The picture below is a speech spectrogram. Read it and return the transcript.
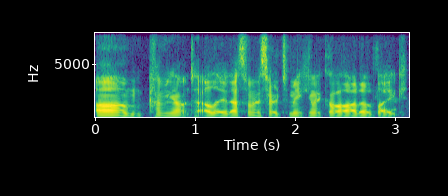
um coming out to LA that's when I started to making like a lot of like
